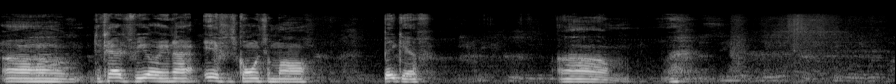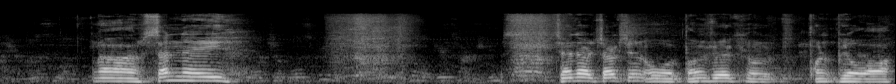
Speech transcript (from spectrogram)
Um, to catch Rio or not, if it's going tomorrow. Big if. Um, uh, Sunday, Sandar Jackson or Brunswick or POR.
